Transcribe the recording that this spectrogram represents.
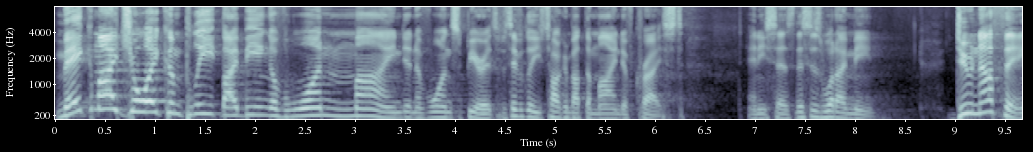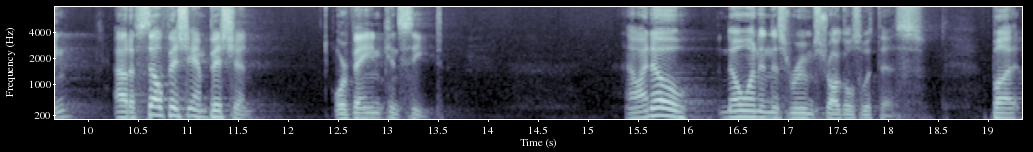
Make my joy complete by being of one mind and of one spirit. Specifically, he's talking about the mind of Christ. And he says, This is what I mean do nothing out of selfish ambition or vain conceit. Now, I know no one in this room struggles with this, but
